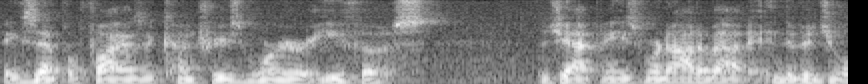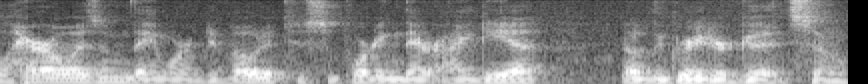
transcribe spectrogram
exemplifies a country's warrior ethos. The Japanese were not about individual heroism, they were devoted to supporting their idea of the greater good. So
